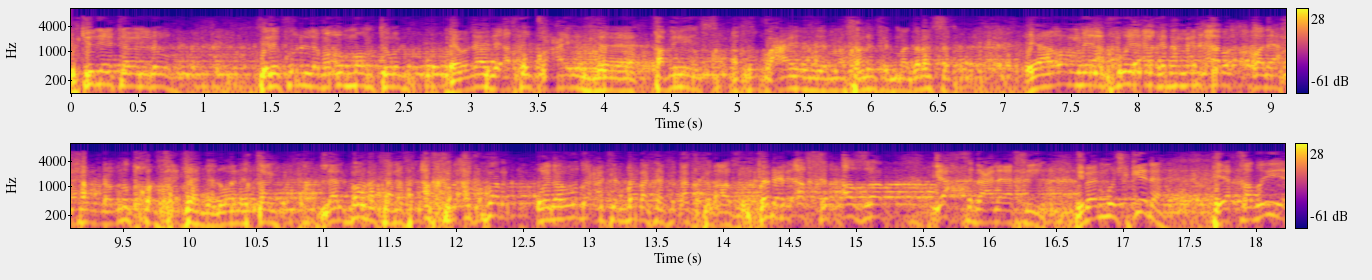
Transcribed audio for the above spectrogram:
يبتدوا يتولوه تلاقي كل ما امهم تقول يا اولادي أخوك عايز قميص أخوك عايز مصاريف المدرسة. يا أمي أخوي أغنى من أبا ولا حول. ندخل في جدل ونقاش لا البركة لا في الأخ الأكبر ولا وضعت البركة في الأخ الأصغر. طلع الأخ الأصغر يحقد على أخيه. يبقى المشكلة هي قضية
